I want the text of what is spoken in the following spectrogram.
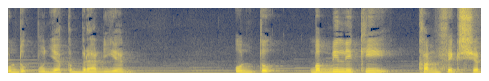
untuk punya keberanian untuk memiliki conviction,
